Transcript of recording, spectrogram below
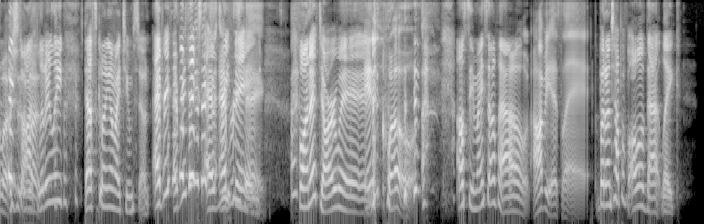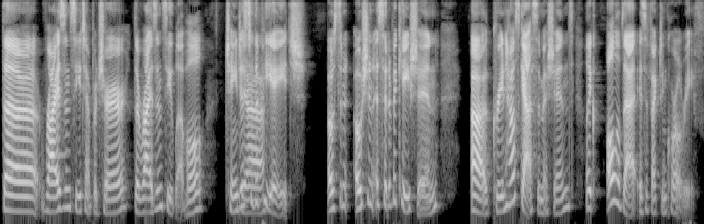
Was, God, literally, that's going on my tombstone. Everything, Everything everything. everything. Fauna Darwin. End quote. I'll see myself out. Obviously. But on top of all of that, like the rise in sea temperature, the rise in sea level, changes to the pH, ocean, ocean acidification, uh, greenhouse gas emissions, like all of that is affecting coral reef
